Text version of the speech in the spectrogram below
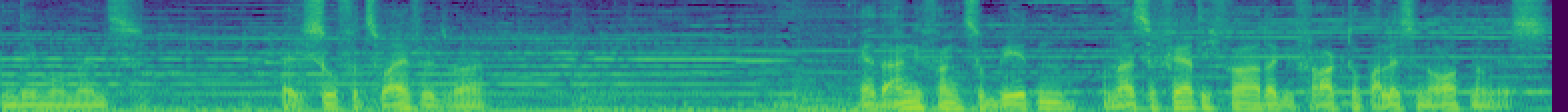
in dem Moment, weil ich so verzweifelt war. Er hat angefangen zu beten und als er fertig war, hat er gefragt, ob alles in Ordnung ist.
